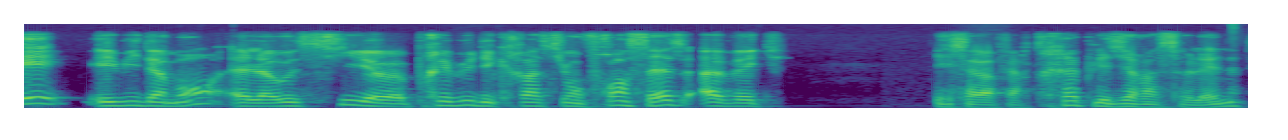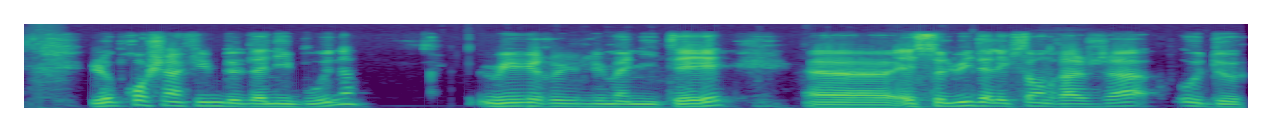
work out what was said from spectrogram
Et évidemment, elle a aussi prévu des créations françaises avec, et ça va faire très plaisir à Solène, le prochain film de Danny Boone, 8 rues de l'humanité, euh, et celui d'Alexandre Aja au 2.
